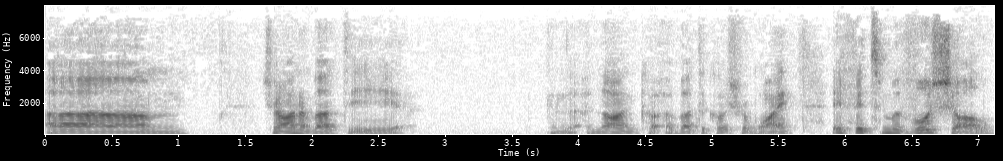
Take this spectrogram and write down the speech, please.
Um, John, about the non about the kosher wine. If it's mavushal,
